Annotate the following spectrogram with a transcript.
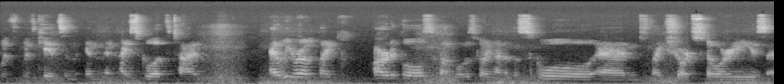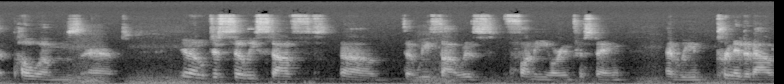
with, with kids in, in, in high school at the time, and we wrote like articles about what was going on in the school and like short stories and poems and you know just silly stuff um, that we thought was funny or interesting and we printed it out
